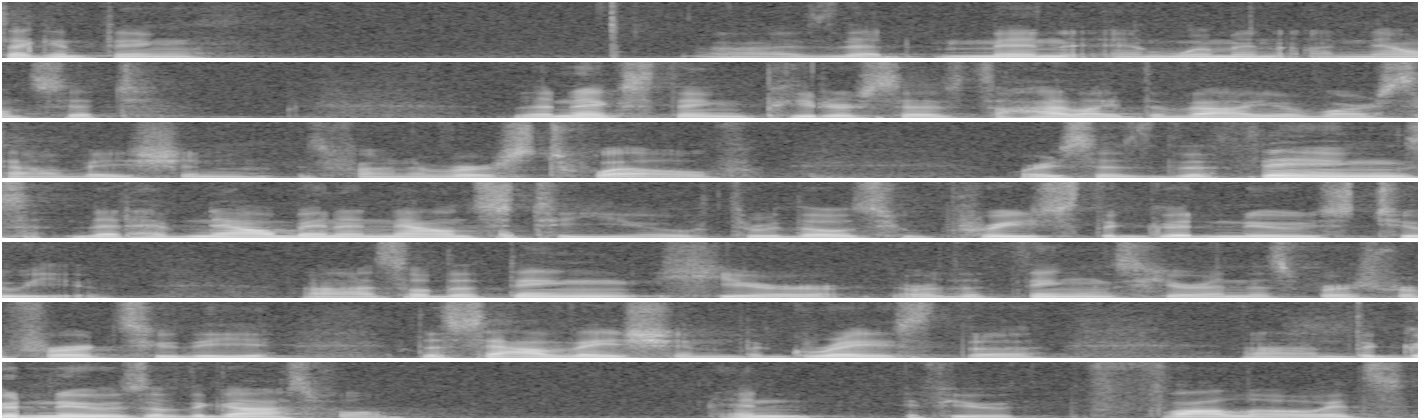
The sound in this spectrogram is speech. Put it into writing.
Second thing uh, is that men and women announce it. The next thing Peter says to highlight the value of our salvation is found in verse 12, where he says, The things that have now been announced to you through those who preach the good news to you. Uh, so the thing here, or the things here in this verse, refer to the, the salvation, the grace, the, um, the good news of the gospel. And if you follow, it's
